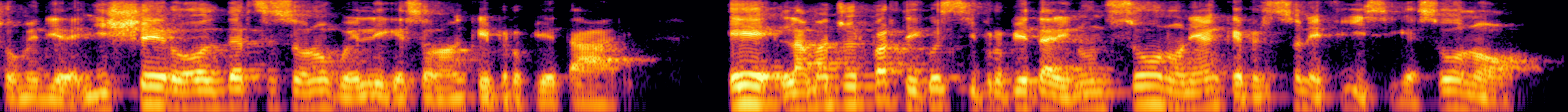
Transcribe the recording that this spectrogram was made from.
come dire, gli shareholders sono quelli che sono anche i proprietari. E la maggior parte di questi proprietari non sono neanche persone fisiche, sono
